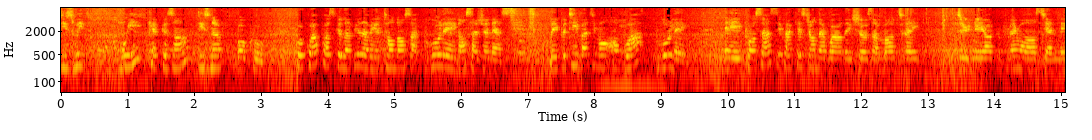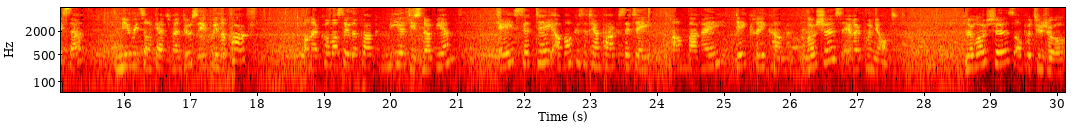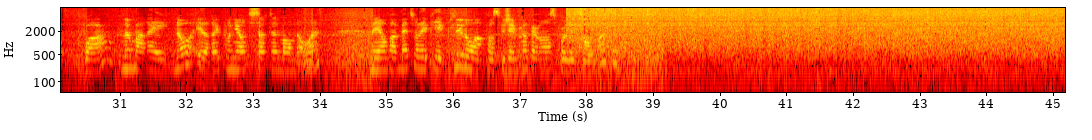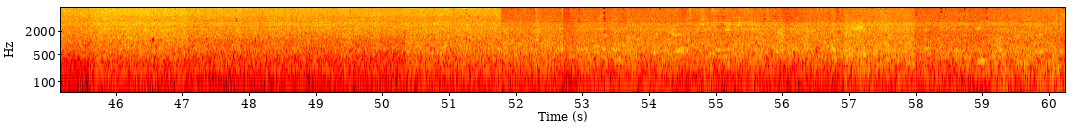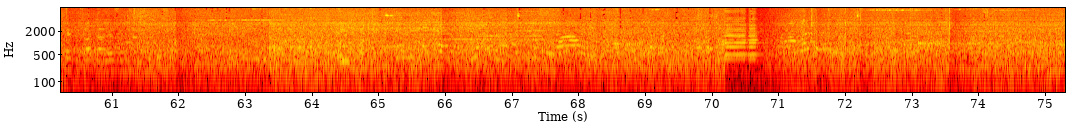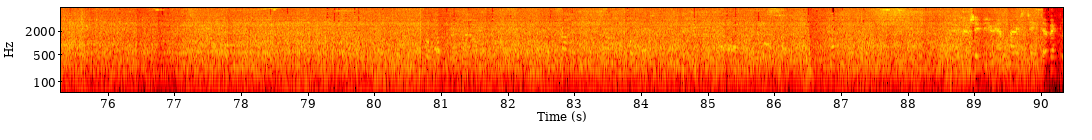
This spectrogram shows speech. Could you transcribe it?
18, oui, quelques-uns, 19, beaucoup. Pourquoi? Parce que la ville avait une tendance à brûler dans sa jeunesse. Les petits bâtiments en bois brûlaient. Et pour ça, c'est pas question d'avoir des choses à montrer du New York vraiment ancienne. Mais ça, 1892, et puis le parc, on a commencé le parc mi-19e. Et c'était, avant que c'était un parc, c'était un marais décrit comme rocheuse et répugnante. Le rocheuse, on peut toujours voir. Le marais, non. Et le répugnante, certainement non. hein. Mais on va mettre les pieds plus loin parce que j'ai une préférence pour le centre.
